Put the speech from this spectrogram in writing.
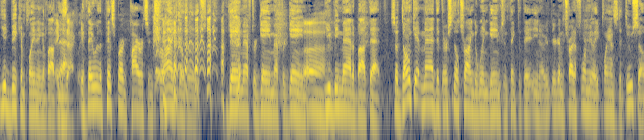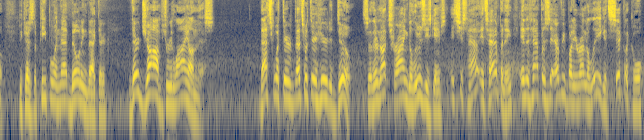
you'd be complaining about that. Exactly. If they were the Pittsburgh Pirates and trying to lose game after game after game, uh. you'd be mad about that. So don't get mad that they're still trying to win games and think that they, you know, they're going to try to formulate plans to do so because the people in that building back there, their jobs rely on this. That's what they're, that's what they're here to do. So they're not trying to lose these games. It's just ha- it's happening, and it happens to everybody around the league. It's cyclical.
